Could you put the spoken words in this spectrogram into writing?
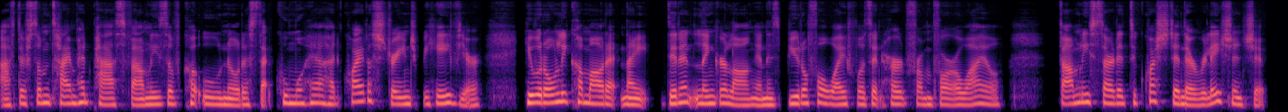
After some time had passed, families of Ka'u noticed that Kumuhea had quite a strange behavior. He would only come out at night, didn't linger long, and his beautiful wife wasn't heard from for a while. Families started to question their relationship.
